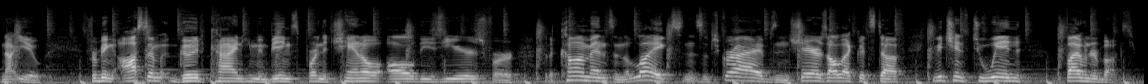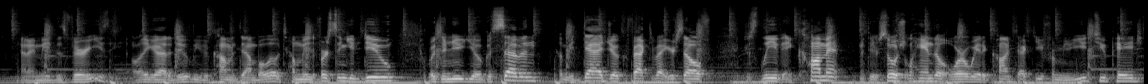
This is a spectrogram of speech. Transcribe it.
not you, for being awesome, good, kind human beings, supporting the channel all these years, for, for the comments and the likes and the subscribes and shares, all that good stuff. Give you a chance to win 500 bucks. And I made this very easy. All you gotta do, leave a comment down below. Tell me the first thing you do with your new Yoga 7. Tell me a dad joke or fact about yourself. Just leave a comment with your social handle or a way to contact you from your YouTube page.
